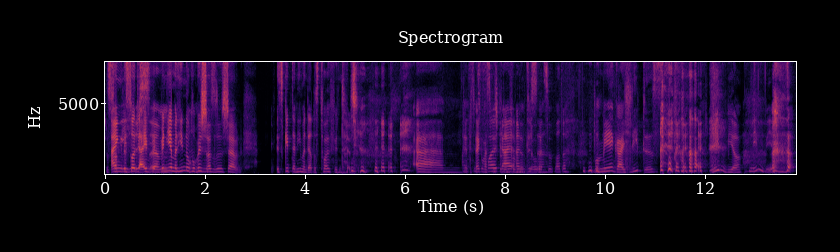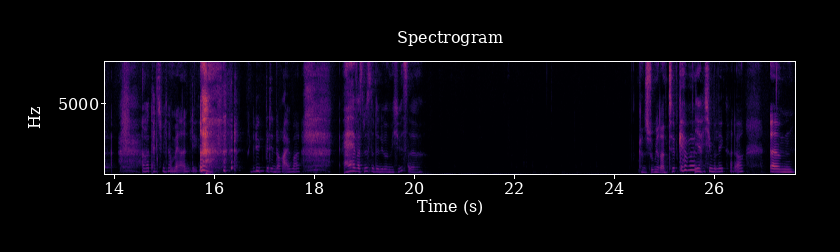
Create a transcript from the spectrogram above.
Das eigentlich das soll ja, ist, wenn wenn ähm, jemand hinterrum ist, also das ist ja, es gibt ja niemanden, der das toll findet. ähm, ja, ich deswegen, find's was denn geil, von mir zu werden. Boah, mega, ich liebe das. Lieben wir. Lieben wir. Aber kann ich mich noch mehr anlügen? Lüg bitte noch einmal. Hä, was müsst ihr denn über mich wissen? Kannst du mir da einen Tipp geben? Ja, ich überlege gerade auch. Ähm,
